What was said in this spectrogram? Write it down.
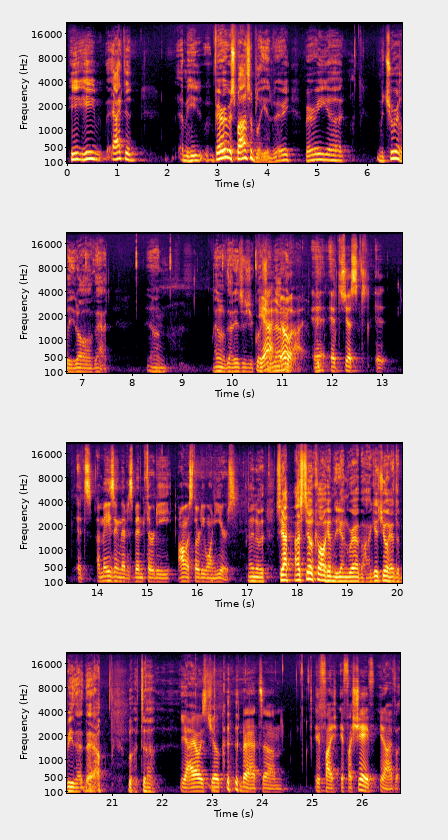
he he acted. I mean, he very responsibly and very very uh, maturely in all of that. Um, I don't know if that answers your question. Yeah, or not, no, I- it, it's just it, it's amazing that it's been thirty, almost thirty-one years. I know. See, I, I still call him the young rabbi. I guess you'll have to be that now. But uh, Yeah, I always joke that um, if I if I shave, you know, I have a,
